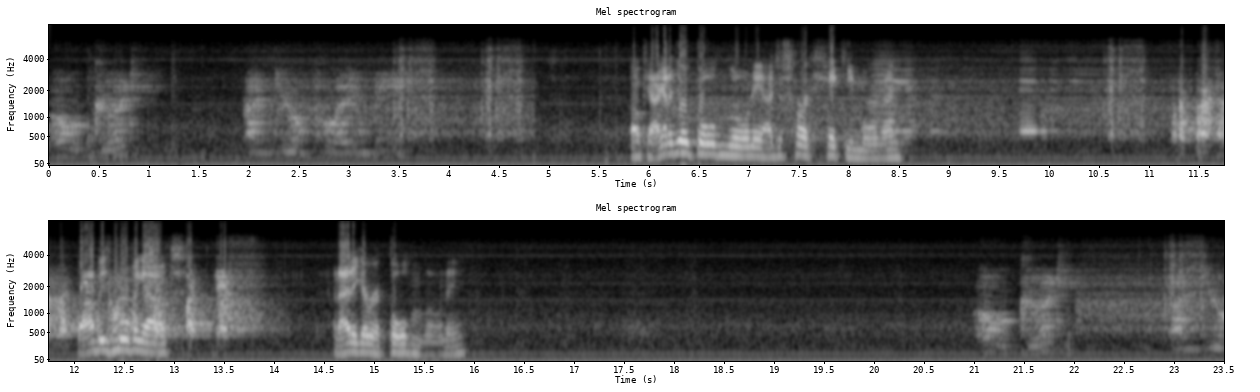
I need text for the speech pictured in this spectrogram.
Oh, goody. And you play me. Okay, I gotta do a Golden Looney. I just heard Hickey moving. Would a person like Bobby's moving out. Place Like this? And I had to get rid of Golden Looney. Oh, goody. And you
